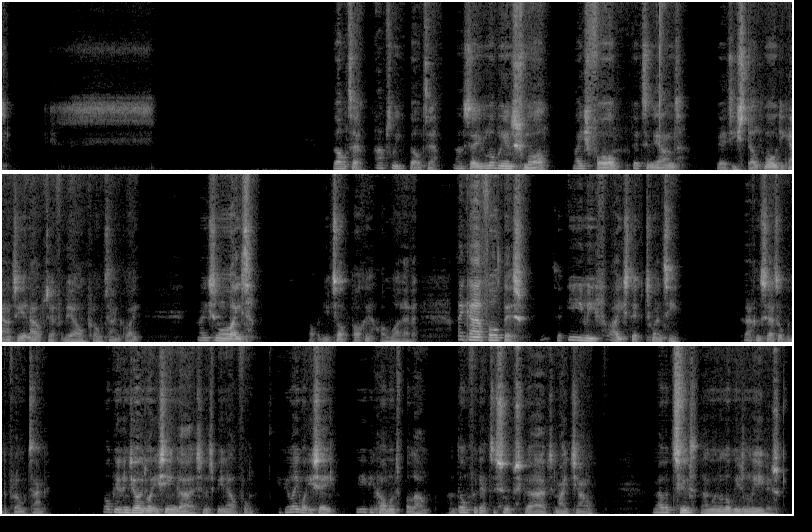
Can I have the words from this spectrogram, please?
belter absolute belter. I say lovely and small. Nice form fits in the hand. Pretty stealth mode you can't see it now except for the old pro tank light. Nice and light your top pocket or whatever. I can't fault this. It's an eLeaf iStick 20. Cracking setup with the Pro Tank. Hope you've enjoyed what you've seen guys and it's been helpful. If you like what you see, leave your comments below and don't forget to subscribe to my channel. I have a tooth I'm going to love leave you.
